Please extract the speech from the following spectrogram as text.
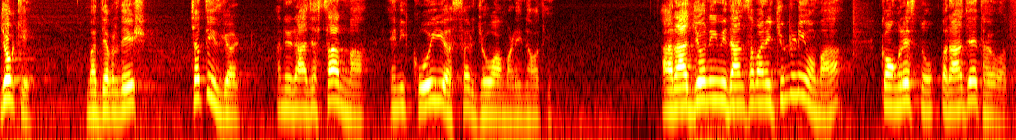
જોકે મધ્યપ્રદેશ, છત્તીસગઢ અને રાજસ્થાનમાં એની કોઈ અસર જોવા મળી નહોતી. આ રાજ્યોની વિધાનસભાની ચૂંટણીઓમાં કોંગ્રેસનો પરાજય થયો હતો.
